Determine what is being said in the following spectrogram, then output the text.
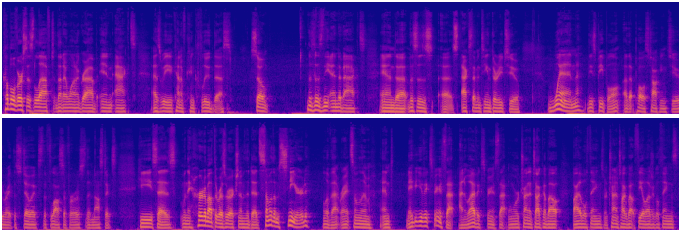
A couple verses left that I want to grab in Acts as we kind of conclude this. So this is the end of Acts, and uh, this is uh, Acts 17 32 when these people uh, that Paul is talking to, right, the Stoics, the philosophers, the Gnostics, he says, when they heard about the resurrection of the dead, some of them sneered. I love that, right? Some of them, and maybe you've experienced that. I know I've experienced that. When we're trying to talk about Bible things, we're trying to talk about theological things,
